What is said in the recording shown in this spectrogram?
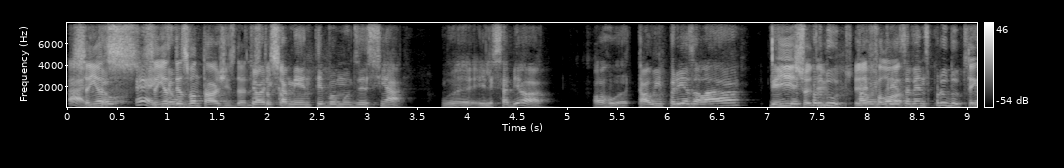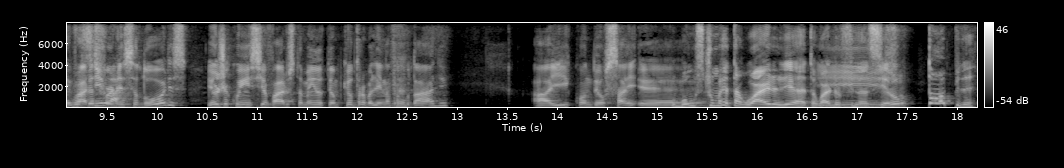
Ah, sem então- as, é, sem então, as desvantagens da licitação. Teoricamente, vamos dizer assim, ah, ele sabia, ó, ó, Rua, tal empresa lá vende Isso, esse ele- produto, ele tal falou, empresa ó, vende esse produto. Tem vários lá. fornecedores. Eu já conhecia vários também no tempo que eu trabalhei É. na faculdade. Aí quando eu saí. é, O bom é que tinha uma retaguarda ali, a retaguarda Isso. financeira, top, né?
